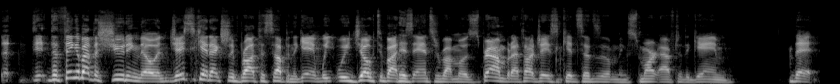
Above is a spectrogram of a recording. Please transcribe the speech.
the, the thing about the shooting though, and Jason Kidd actually brought this up in the game. We we joked about his answer about Moses Brown, but I thought Jason Kidd said something smart after the game that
